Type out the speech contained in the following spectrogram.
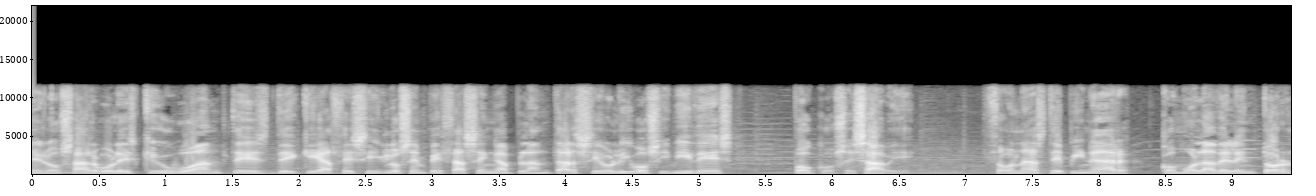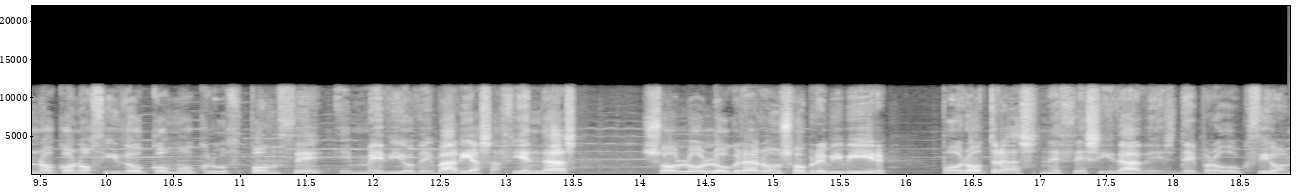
De los árboles que hubo antes de que hace siglos empezasen a plantarse olivos y vides, poco se sabe. Zonas de pinar, como la del entorno conocido como Cruz Ponce, en medio de varias haciendas, solo lograron sobrevivir por otras necesidades de producción.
